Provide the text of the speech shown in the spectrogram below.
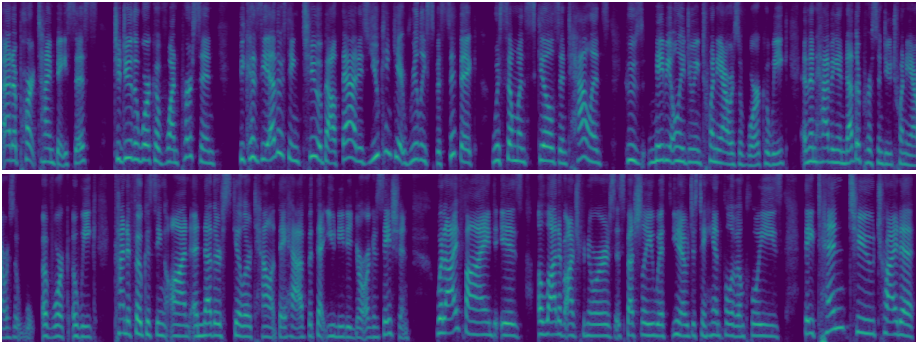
at a part time basis to do the work of one person. Because the other thing, too, about that is you can get really specific with someone's skills and talents who's maybe only doing 20 hours of work a week and then having another person do 20 hours of, of work a week, kind of focusing on another skill or talent they have, but that you need in your organization what I find is a lot of entrepreneurs, especially with, you know, just a handful of employees, they tend to try to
